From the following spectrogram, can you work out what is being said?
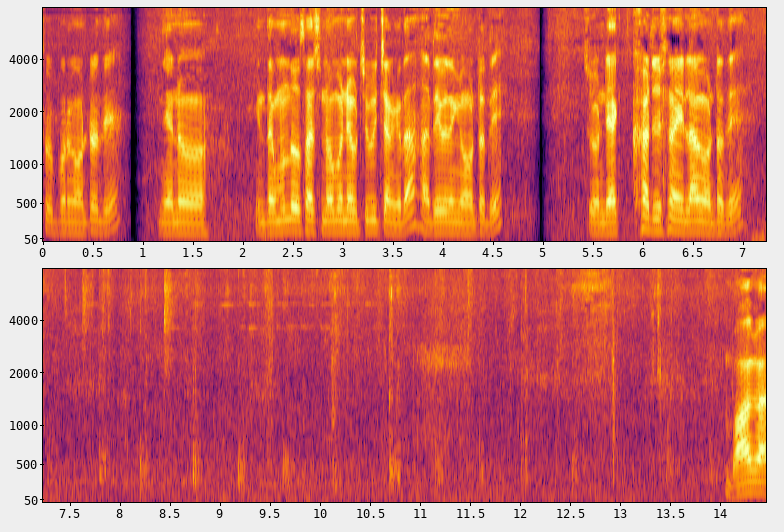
సూపర్గా ఉంటుంది. నేను ఇంతకుముందు ఒకసారి స్నో బండి చూపించాను కదా అదే విధంగా ఉంటుంది. చూడండి ఎక్కడ చూసినా ఇలాగ ఉంటుంది. బాగా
